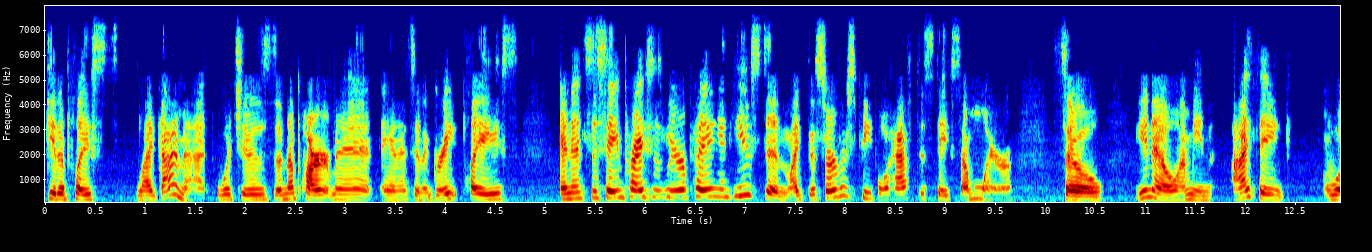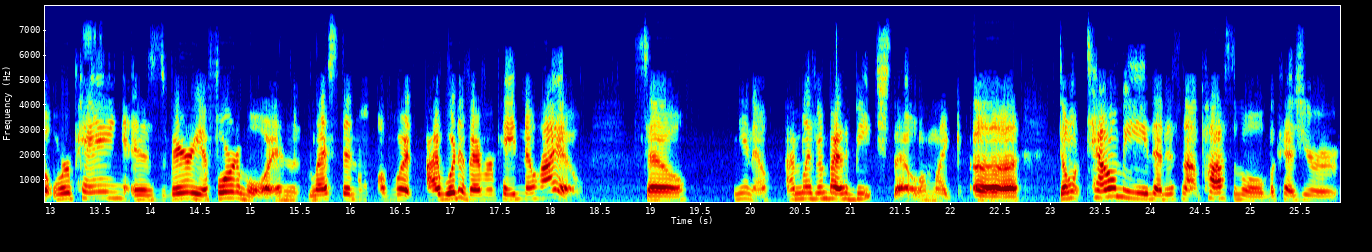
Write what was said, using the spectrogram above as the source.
get a place like I'm at, which is an apartment and it's in a great place. And it's the same price as we were paying in Houston. Like the service people have to stay somewhere. So, you know, I mean, I think what we're paying is very affordable and less than what I would have ever paid in Ohio. So, you know, I'm living by the beach though. I'm like, uh, don't tell me that it's not possible because you're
